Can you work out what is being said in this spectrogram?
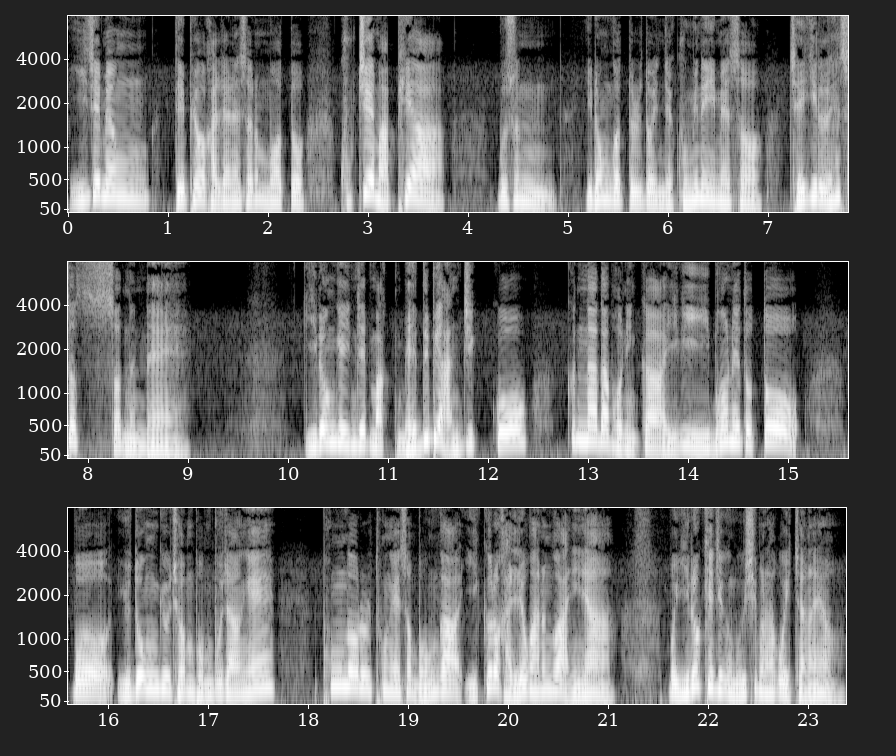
이재명 대표와 관련해서는 뭐 또 국제 마피아 무슨 이런 것들도 이제 국민의힘에서 제기를 했었었는데 이런 게 이제 막 매듭이 안 짓고 끝나다 보니까 이게 이번에도 또 뭐 유동규 전 본부장의 폭로를 통해서 뭔가 이끌어 가려고 하는 거 아니냐. 뭐 이렇게 지금 의심을 하고 있잖아요.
